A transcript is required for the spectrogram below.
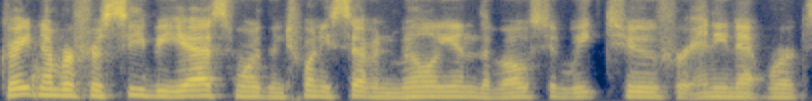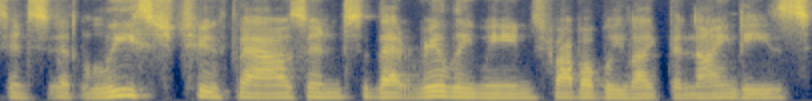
Great number for CBS, more than 27 million, the most in week two for any network since at least 2000. So that really means probably like the 90s.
